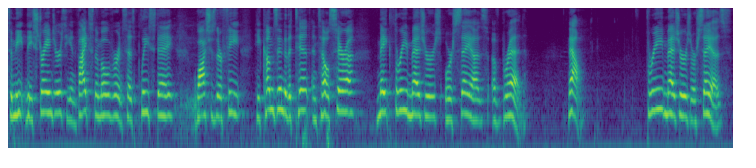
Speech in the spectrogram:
to meet these strangers. He invites them over and says, Please stay, washes their feet. He comes into the tent and tells Sarah, Make three measures or seahs of bread. Now, three measures or seahs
